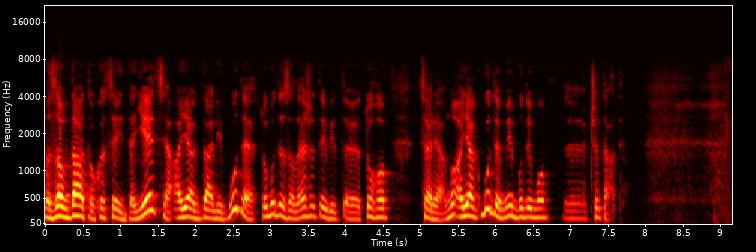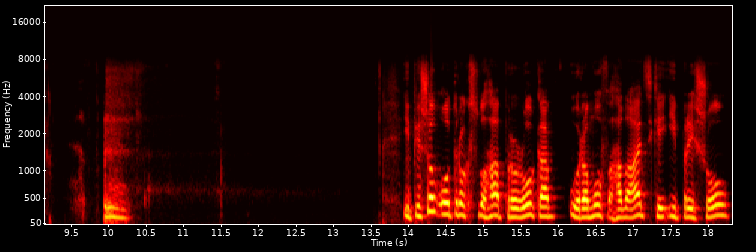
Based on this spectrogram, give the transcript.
завдаток оцей дається, а як далі буде, то буде залежати від е, того царя. Ну, а як буде, ми будемо е, читати. І пішов отрок слуга пророка у Рамов Галаацький і прийшов,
